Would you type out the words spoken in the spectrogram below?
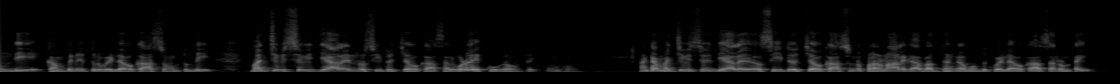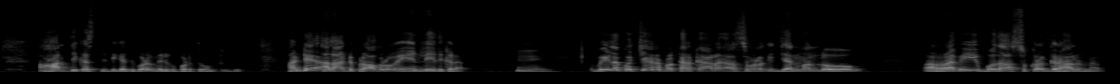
ఉంది కంపెనీ త్రూ వెళ్ళే అవకాశం ఉంటుంది. మంచి విశ్వవిద్యాలయంలో సీట్ వచ్చే అవకాశాలు కూడా ఎక్కువగా ఉంటాయి. అంటే మంచి విశ్వవిద్యాలయ సీట్ వచ్చే అవకాశం ఉంది ప్రణాళికాబద్ధంగా ముందుకు వెళ్ళే అవకాశాలు ఉంటాయి. ఆర్థిక స్థితిగతి కూడా మెరుగుపడుతూ ఉంటుంది. అంటే అలాంటి ప్రాబ్లం ఏం లేదు ఇక్కడ. వీళ్ళకి వచ్చేటప్పుడు కర్కాటక రాశి వాళ్ళకి జన్మంలో రవి బుధ శుక్ర గ్రహాలు ఉన్నారు.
